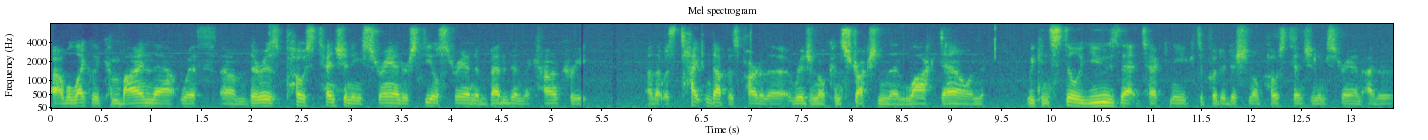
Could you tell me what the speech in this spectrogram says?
Uh, we'll likely combine that with um, there is post-tensioning strand or steel strand embedded in the concrete uh, that was tightened up as part of the original construction and then locked down. We can still use that technique to put additional post-tensioning strand either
